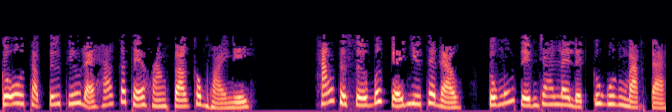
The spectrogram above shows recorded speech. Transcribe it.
Cô thập tứ thiếu đại há có thể hoàn toàn không hoài nghi. Hắn thực sự bất kể như thế nào, cũng muốn tìm ra lai lịch của quân Mạc Tà.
